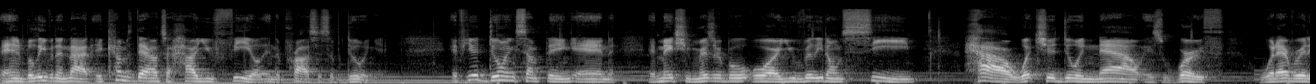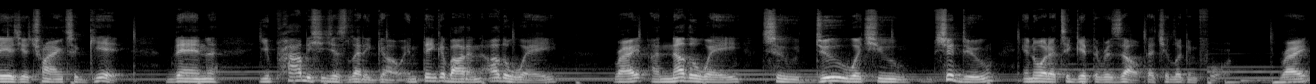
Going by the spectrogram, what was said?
And believe it or not, it comes down to how you feel in the process of doing it. If you're doing something and it makes you miserable, or you really don't see how what you're doing now is worth whatever it is you're trying to get, then you probably should just let it go and think about another way, right? Another way to do what you should do in order to get the result that you're looking for, right?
